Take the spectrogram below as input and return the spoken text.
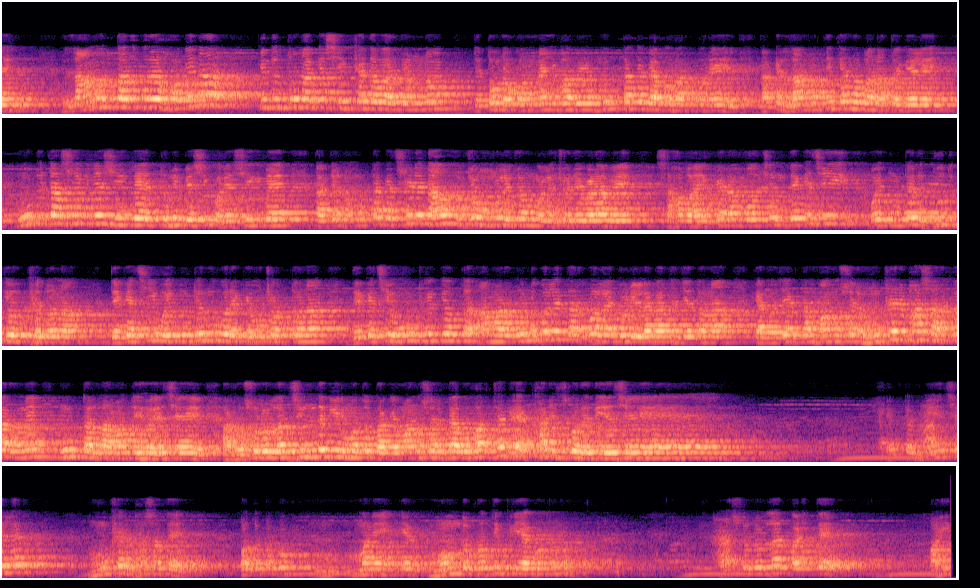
লানত তার উপরে হবে না, কিন্তু তোমাকে শিক্ষা দেওয়ার জন্য যে তোমরা অন্যায়ভাবে মুখটাকে ব্যবহার করে তাকে লানতি কেন বানাতে গেলে? মুখ যা শিখবে শিখবে, তুমি বেশি করে শিখবে, তার জন্য মুখটাকে ছেড়ে দাও, জঙ্গলে জঙ্গলে চলে বেড়াবে। সাহাবাই কেরাম বলছেন, দেখেছি, ওই উটের দুধ কেউ খেত না। দেখেছি ওই উটের উপরে কেউ চড়তো না। দেখেছি উঠে কেউ আমার উঠ বলে তার গলায় দড়ি লাগাতে যেত না। কেন যে একটা মানুষের মুখের ভাষার কারণে মুখটা লাগাতে হয়েছে। আর রসুল্লাহ জিন্দগির মতো তাকে মানুষের ব্যবহার থেকে খারিজ করে দিয়েছে। একটা মেয়ে ছেলের মুখের ভাষাতে কতটুকু মানে এর মন্দ প্রতিক্রিয়া ঘটলো? রাসূলুল্লাহর বাড়িতে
